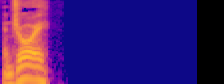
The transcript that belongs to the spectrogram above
Enjoy!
